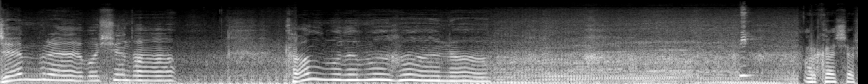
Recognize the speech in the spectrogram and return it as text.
Cemre başına Kalmadı mı hala Arkadaşlar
